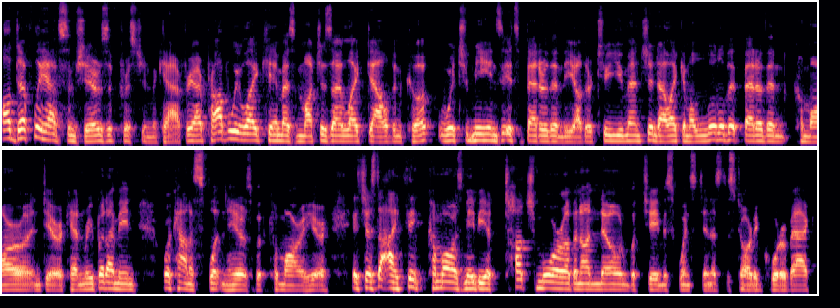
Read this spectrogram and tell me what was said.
I'll definitely have some shares of Christian McCaffrey. I probably like him as much as I like Dalvin Cook, which means it's better than the other two you mentioned. I like him a little bit better than Kamara and Derrick Henry, but I mean, we're kind of splitting hairs with Kamara here. It's just I think Kamara is maybe a touch more of an unknown with Jameis Winston as the starting quarterback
